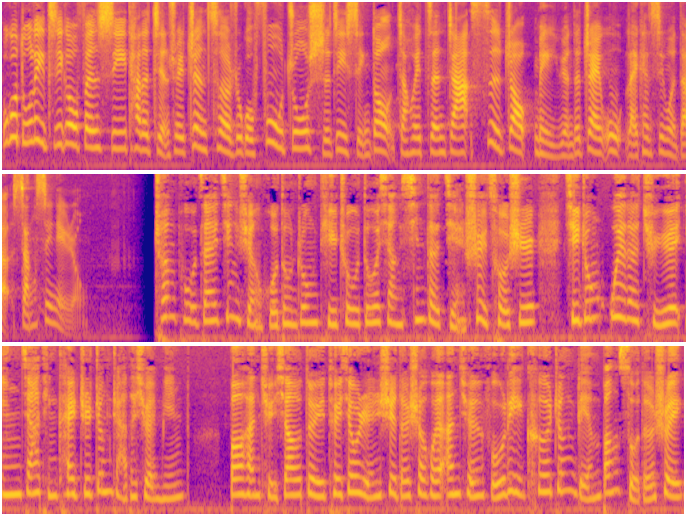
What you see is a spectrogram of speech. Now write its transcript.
不过，独立机构分析，他的减税政策如果付诸实际行动，将会增加四兆美元的债务。来看新闻的详细内容。川普在竞选活动中提出多项新的减税措施，其中为了取悦因家庭开支挣扎的选民。包含取消对退休人士的社会安全福利苛征联邦所得税，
